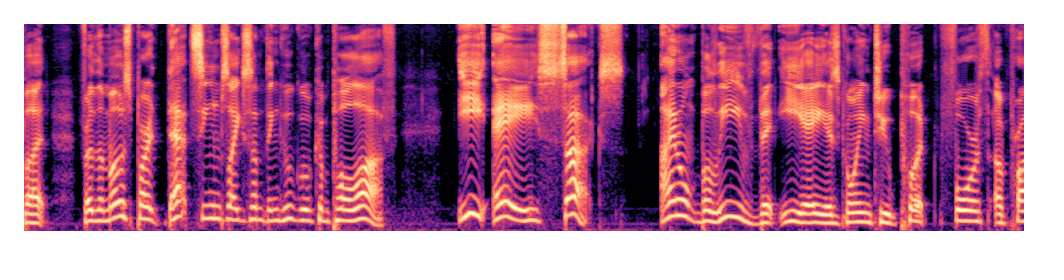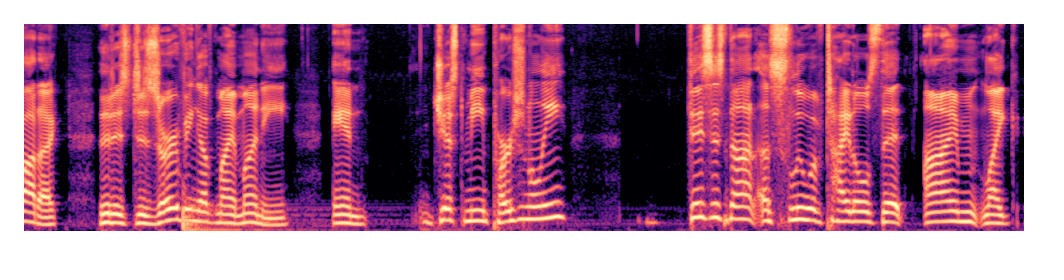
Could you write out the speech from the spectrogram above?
But for the most part, that seems like something Google can pull off. EA sucks. I don't believe that EA is going to put forth a product that is deserving of my money and just me personally this is not a slew of titles that I'm like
